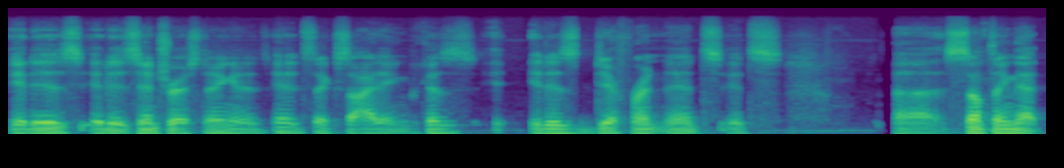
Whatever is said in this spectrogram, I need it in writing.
it is it is interesting and it's exciting because it, it is different. It's it's uh, something that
